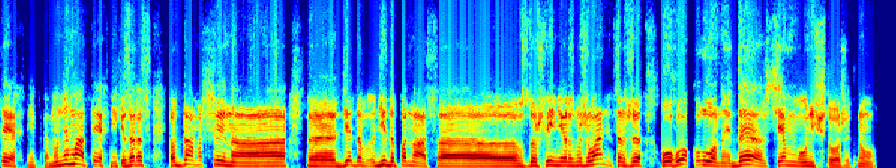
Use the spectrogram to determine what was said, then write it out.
техніка? Ну нема техніки. Зараз одна машина е, діда, діда Панаса е, вздовж лінії розмежування, це вже ого, колона йде, всім унічтожить. Ну.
